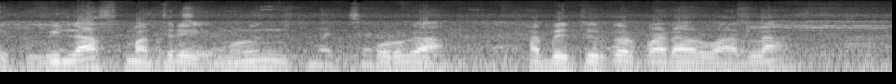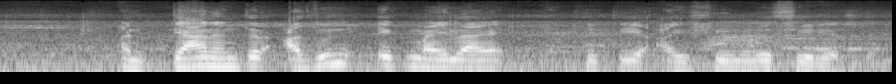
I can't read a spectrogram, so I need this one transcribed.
एक विलास म्हात्रे म्हणून पोरगा हा बेतुरकर पाड्यावर वारला. आणि त्यानंतर अजून एक महिला आहे की ती आय सी यूमध्ये सिरियस आहे.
